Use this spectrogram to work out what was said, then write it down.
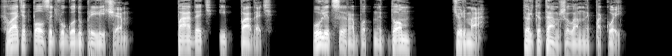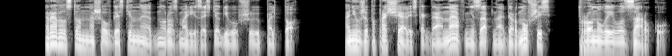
Хватит ползать в угоду приличиям. Падать и падать. Улицы, работный дом, тюрьма. Только там желанный покой. Равелстон нашел в гостиной одну Розмари, застегивавшую пальто. Они уже попрощались, когда она, внезапно обернувшись, тронула его за руку.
